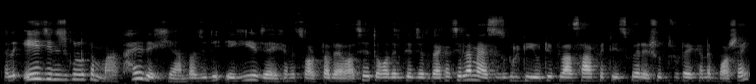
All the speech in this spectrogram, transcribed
তাহলে এই জিনিসগুলোকে মাথায় রেখে আমরা যদি এগিয়ে যাই, এখানে সলভটা দেওয়া আছে, তোমাদেরকে যেটা দেখাচ্ছিলাম অ্যাসিসগুলো t ut plus half at square এই সূত্রটা এখানে বসাই।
